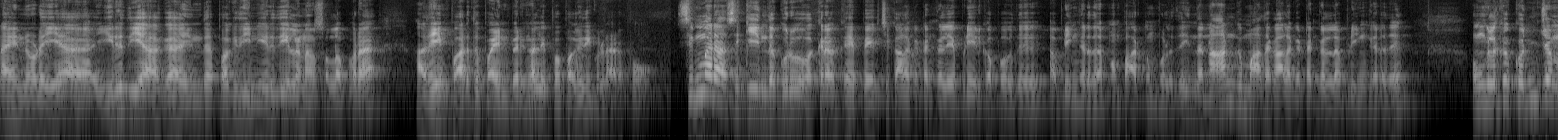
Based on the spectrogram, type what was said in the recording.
நான் என்னுடைய இறுதியாக இந்த பகுதியின் இறுதியில் நான் சொல்ல போகிறேன் அதையும் பார்த்து பயன்பெறுங்கள். இப்போ பகுதிக்குள்ளார போவோம். சிம்ம ராசிக்கு இந்த குரு வக்கர பயிற்சி காலகட்டங்கள் எப்படி இருக்க போகுது அப்படிங்கிறத நம்ம பார்க்கும் பொழுது இந்த நான்கு மாத காலகட்டங்கள் அப்படிங்கிறது உங்களுக்கு கொஞ்சம்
